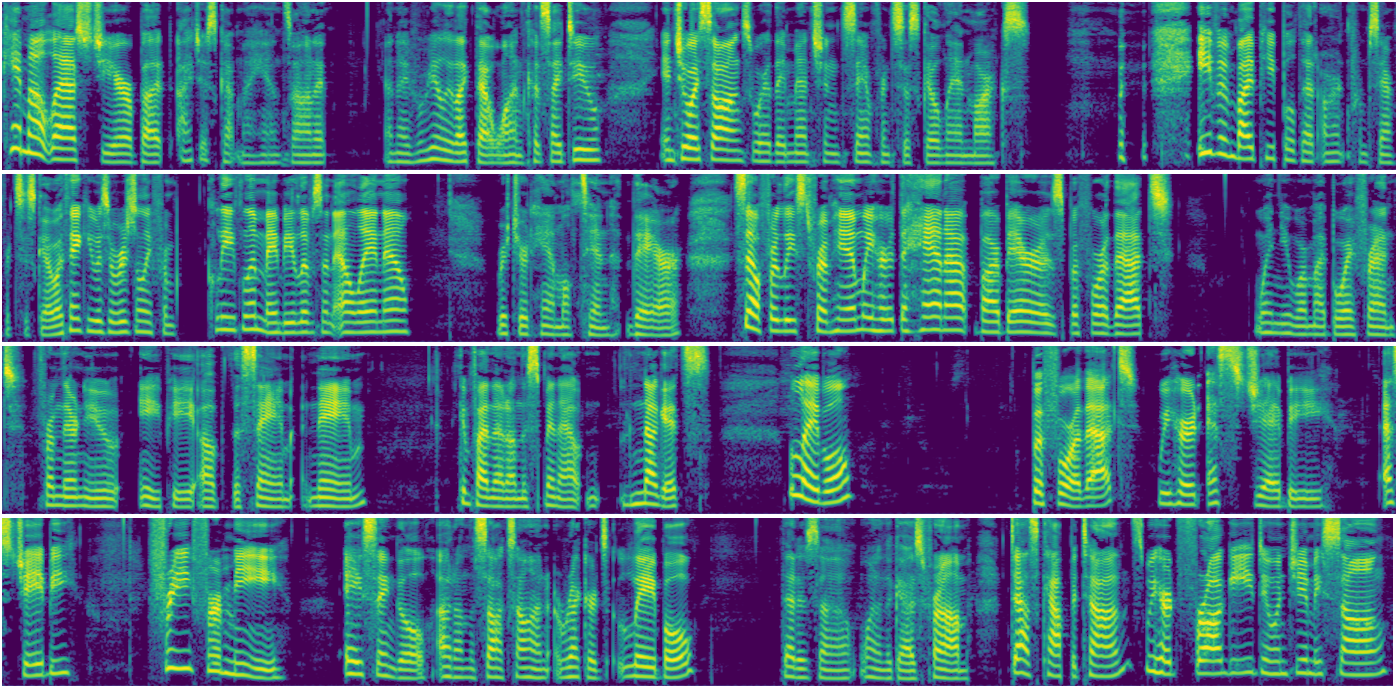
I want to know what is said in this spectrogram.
Came out last year, but I just got my hands on it. And I really like that one because I do enjoy songs where they mention San Francisco landmarks. Even by people that aren't from San Francisco. I think he was originally from Cleveland. Maybe he lives in LA now. Richard Hamilton there. Self released from him, we heard the Hannah Barberas before that. When You Were My Boyfriend from their new EP of the same name. You can find that on the Spin Out Nuggets label. Before that, we heard Esjaybe. Esjaybe? Free for Me, a single out on the Socks On Records label. That is uh, one of the guys from Das Capitans. We heard Froggy doing Jimmy's song.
